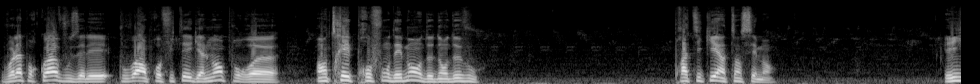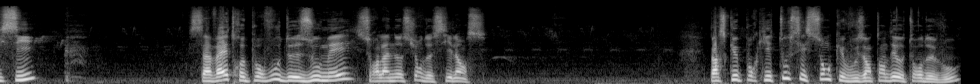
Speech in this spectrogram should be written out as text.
Voilà pourquoi vous allez pouvoir en profiter également pour euh, entrer profondément dedans de vous. Pratiquer intensément. Et ici, ça va être pour vous de zoomer sur la notion de silence. Parce que pour qu'il y ait tous ces sons que vous entendez autour de vous,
